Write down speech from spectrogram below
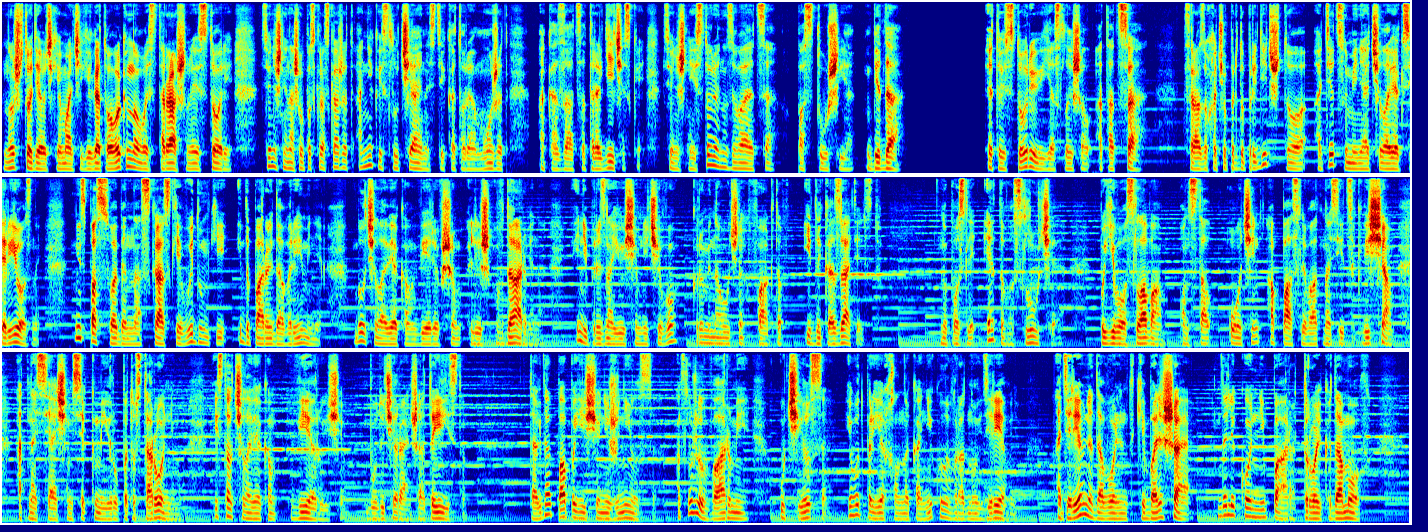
Ну что, девочки и мальчики, готовы к новой страшной истории? Сегодняшний наш выпуск расскажет о некой случайности, которая может оказаться трагической. Сегодняшняя история называется «Пастушья беда». Эту историю я слышал от отца. Сразу хочу предупредить, что отец у меня человек серьезный, не способен на сказки, выдумки и до поры до времени был человеком, верившим лишь в Дарвина – и не признающим ничего, кроме научных фактов и доказательств. Но после этого случая, по его словам, он стал очень опасливо относиться к вещам, относящимся к миру потустороннему, и стал человеком верующим, будучи раньше атеистом. Тогда папа еще не женился, отслужил в армии, учился и вот приехал на каникулы в родную деревню. А деревня довольно-таки большая, далеко не пара, тройка домов.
